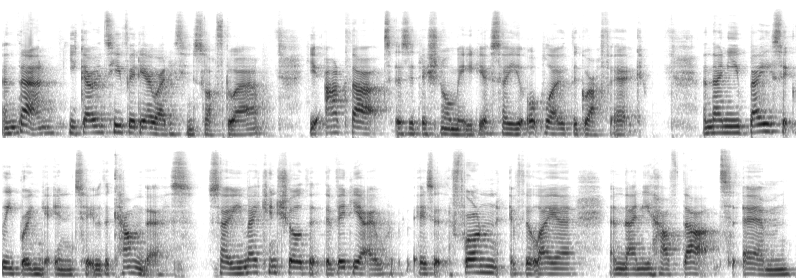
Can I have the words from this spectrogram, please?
And then you go into your video editing software, you add that as additional media, so you upload the graphic, and then you basically bring it into the canvas. So you're making sure that the video is at the front of the layer, and then you have that, um,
